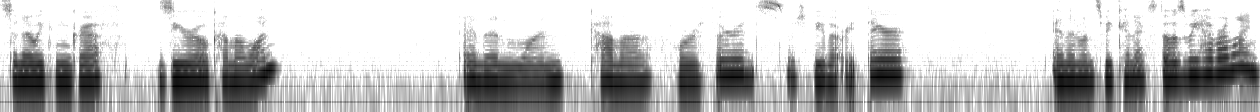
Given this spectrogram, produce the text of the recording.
So now we can graph 0 comma 1, and then 1 comma 4 thirds, which would be about right there. And then once we connect those, we have our line.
